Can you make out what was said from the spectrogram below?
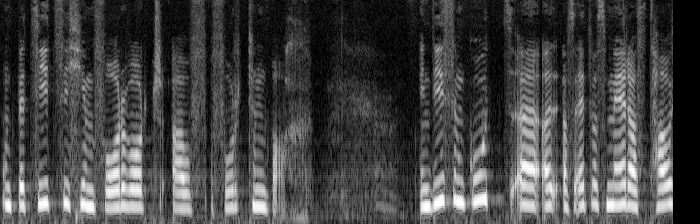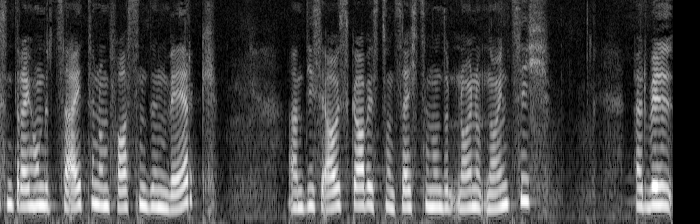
und bezieht sich im Vorwort auf Furtenbach. In diesem gut, äh, also etwas mehr als 1300 Seiten umfassenden Werk, ähm, diese Ausgabe ist von 1699, er will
